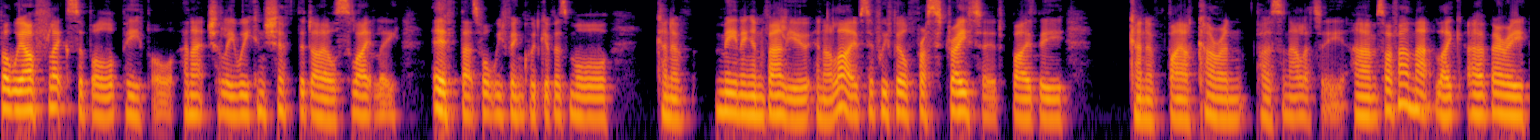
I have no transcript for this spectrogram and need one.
but we are flexible people and actually we can shift the dial slightly if that's what we think would give us more kind of meaning and value in our lives if we feel frustrated by the kind of by our current personality. Um, so I found that like a very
